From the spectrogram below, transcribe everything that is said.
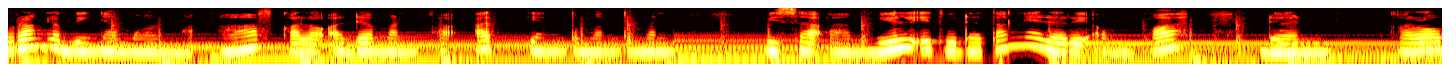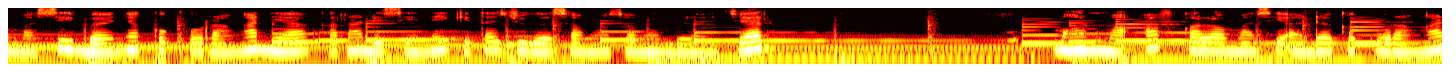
Kurang lebihnya mohon maaf kalau ada manfaat yang teman-teman bisa ambil itu datangnya dari Allah dan kalau masih banyak kekurangan ya karena di sini kita juga sama-sama belajar. Mohon maaf kalau masih ada kekurangan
